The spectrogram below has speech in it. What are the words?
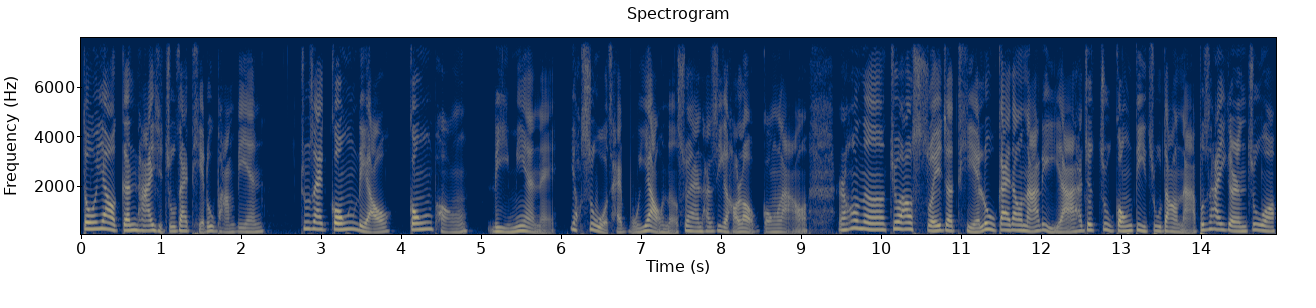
都要跟他一起住在铁路旁边，住在公寮、工棚里面呢。要是我才不要呢！虽然他是一个好老公啦哦，然后呢，就要随着铁路盖到哪里呀，他就住工地住到哪，不是他一个人住哦，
